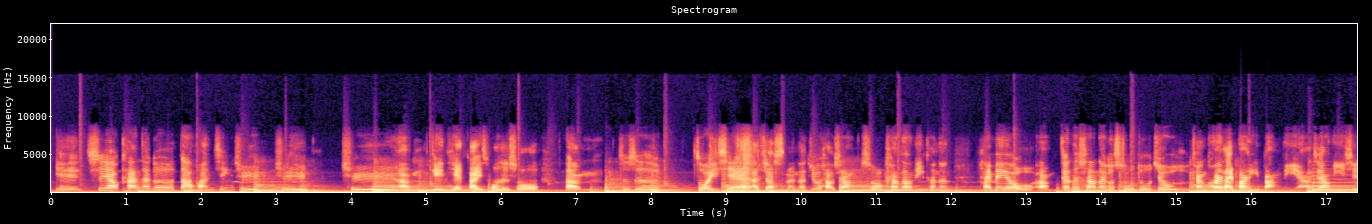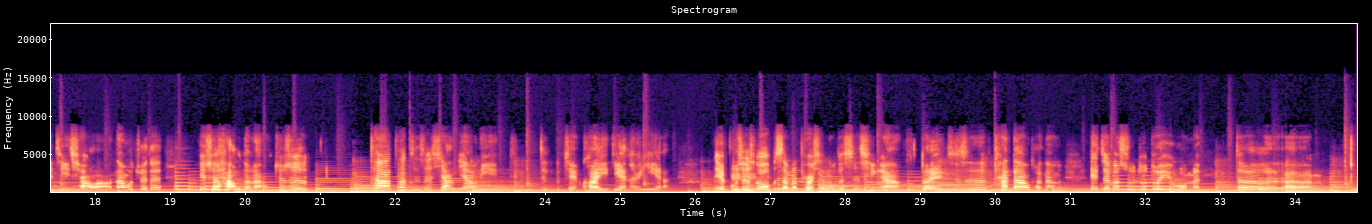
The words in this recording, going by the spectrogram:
也是要看那个大环境去去去，嗯，给你 advice，或者说，嗯，就是做一些 adjustment 的，就好像说看到你可能还没有，嗯，跟得上那个速度，就赶快来帮一帮你啊，教你一些技巧啊，那我觉得也是好的啦。就是他他只是想要你减快一点而已。也不是说什么 personal 的事情啊，对，只是看到可能，哎，这个速度对于我们的呃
